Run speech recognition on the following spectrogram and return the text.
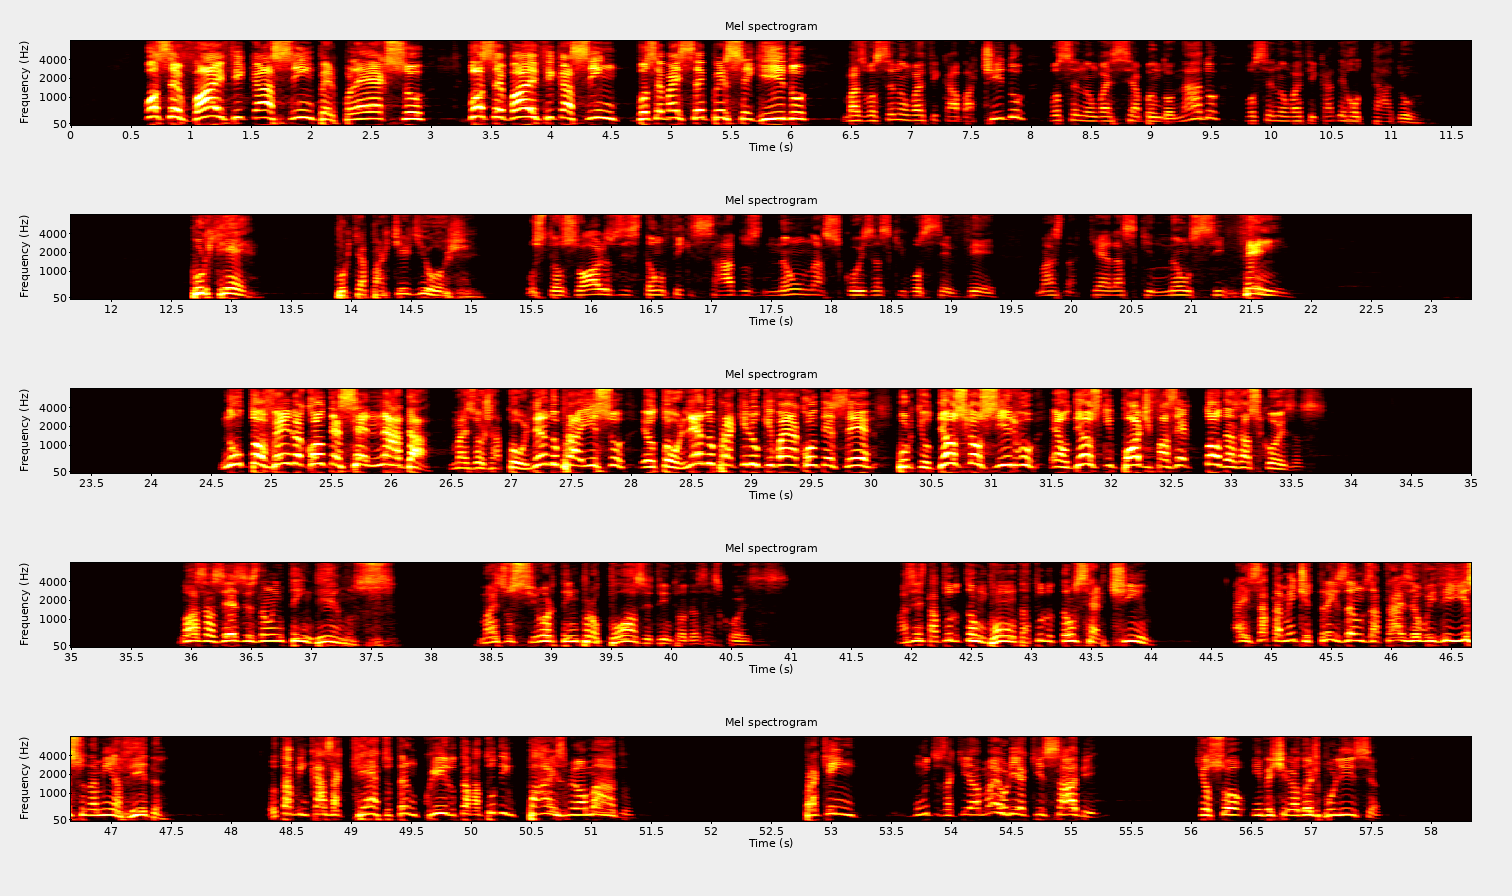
Você vai ficar assim perplexo, você vai ficar assim, você vai ser perseguido, mas você não vai ficar abatido, você não vai ser abandonado, você não vai ficar derrotado. Por quê? Porque a partir de hoje, os teus olhos estão fixados não nas coisas que você vê, mas naquelas que não se veem. Não estou vendo acontecer nada, mas eu já estou olhando para isso, eu estou olhando para aquilo que vai acontecer, porque o Deus que eu sirvo é o Deus que pode fazer todas as coisas. Nós às vezes não entendemos, mas o Senhor tem propósito em todas as coisas. Às vezes está tudo tão bom, está tudo tão certinho. Há exatamente três anos atrás eu vivi isso na minha vida. Eu estava em casa quieto, tranquilo, estava tudo em paz, meu amado. Para quem, muitos aqui, a maioria aqui sabe que eu sou investigador de polícia.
